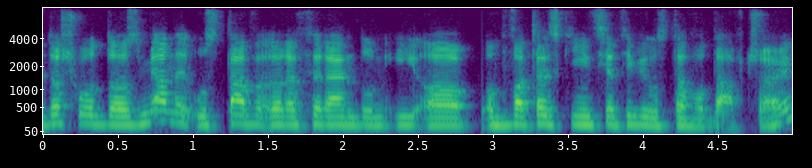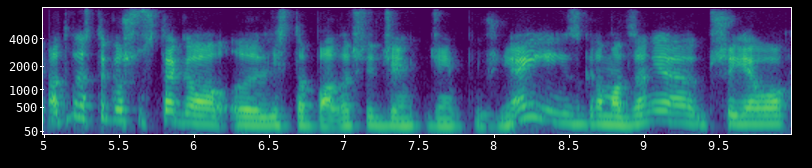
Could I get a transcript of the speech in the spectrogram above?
doszło do zmiany ustawy o referendum i o obywatelskiej inicjatywie ustawodawczej, a 26 listopada, czyli dzień, dzień później, zgromadzenie przyjęło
